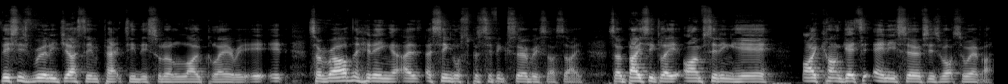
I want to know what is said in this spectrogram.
This is really just impacting this sort of local area. It, it so rather than hitting a, a single specific service, I say. So basically, I'm sitting here I can't get to any services whatsoever.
